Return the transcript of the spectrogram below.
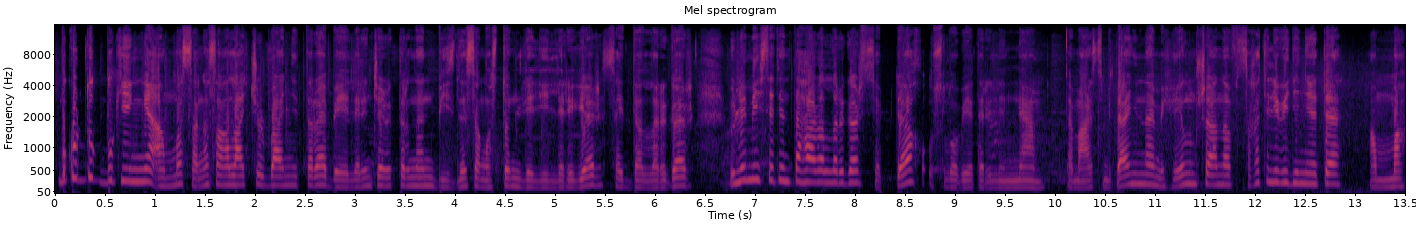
Бу курдук бу амма саңа саңалаачыр банниттара бээлерин жарыктарынан бизнес оңостон үлелилеригер, сайдалларыгар, үлеместетин тахаралларыгар сөптөх условия терилинне. Тамара Сметанина, Михаил Мшанов, Саха телевидениете, Амма.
